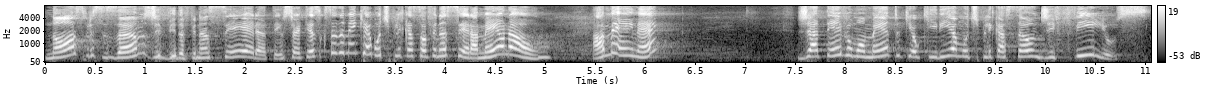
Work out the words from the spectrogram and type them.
Nós precisamos de vida financeira. Tenho certeza que você também quer multiplicação financeira. Amém ou não? Amém, né? Já teve um momento que eu queria multiplicação de filhos?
